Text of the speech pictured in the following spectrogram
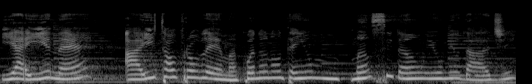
E aí, né? Aí tá o problema. Quando eu não tenho mansidão e humildade,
